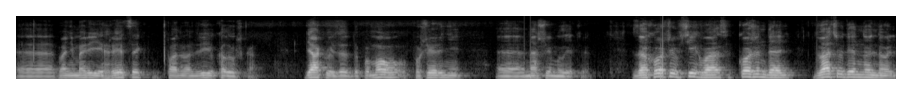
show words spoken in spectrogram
е, пані Марії Грицик, пану Андрію Калушка. Дякую за допомогу в поширенні е, нашої молитви. Заохочую всіх вас кожен день 21.00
